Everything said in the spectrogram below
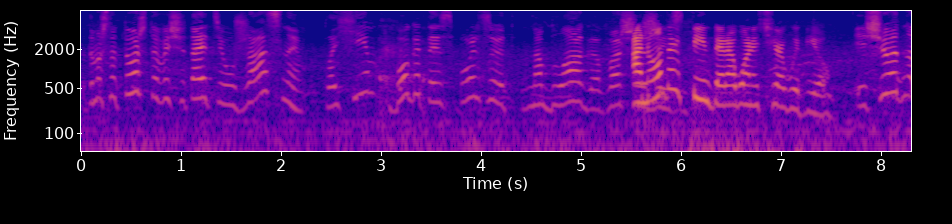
Потому что то, что вы считаете ужасным, плохим, Бог это использует на благо в вашей Another жизни. thing that I want to share with you. Еще одно,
